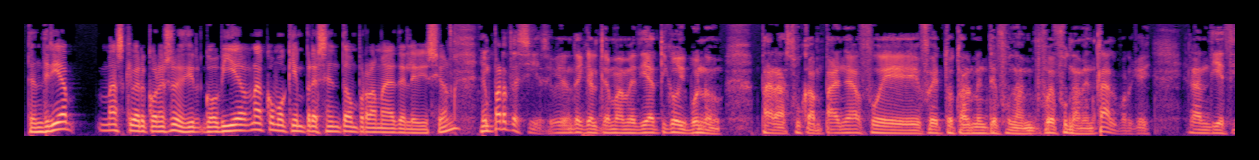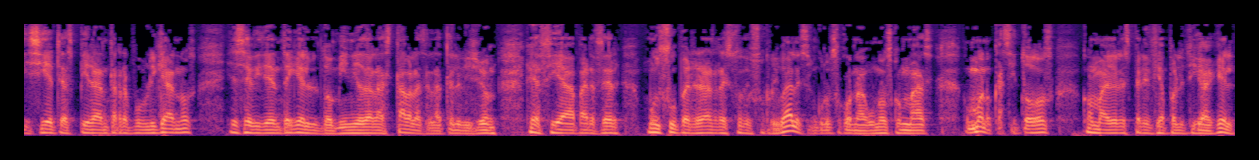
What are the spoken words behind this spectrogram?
Tendría más que ver con eso? Es decir, ¿gobierna como quien presenta un programa de televisión? En parte sí, es evidente que el tema mediático, y bueno, para su campaña fue, fue totalmente fue fundamental, porque eran 17 aspirantes republicanos, y es evidente que el dominio de las tablas de la televisión le hacía parecer muy superior al resto de sus rivales, incluso con algunos con más, bueno, casi todos con mayor experiencia política que él,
